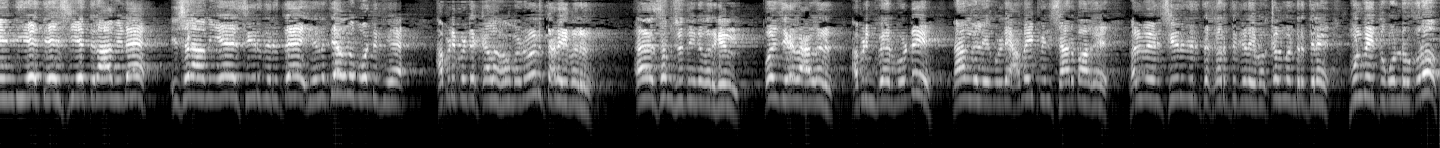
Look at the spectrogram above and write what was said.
இந்திய தேசிய திராவிட இஸ்லாமிய சீர்திருத்த என்னத்தையாவது போட்டுக்குங்க. அப்படிப்பட்ட கழகம் தலைவர். சம்சுதீன் அவர்கள் பொதுச் செயலாளர் அப்படின்னு பேர் போட்டு நாங்கள் எங்களுடைய அமைப்பின் சார்பாக பல்வேறு சீர்திருத்த கருத்துக்களை மக்கள் மன்றத்தில் முன்வைத்துக் கொண்டிருக்கிறோம்.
